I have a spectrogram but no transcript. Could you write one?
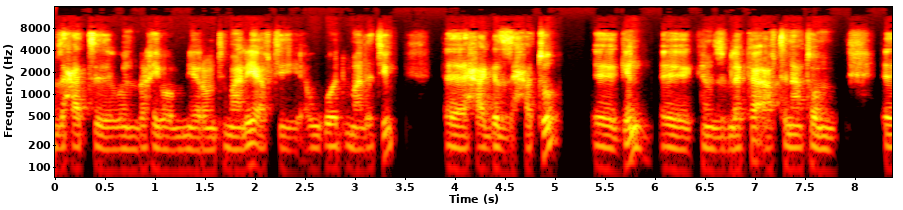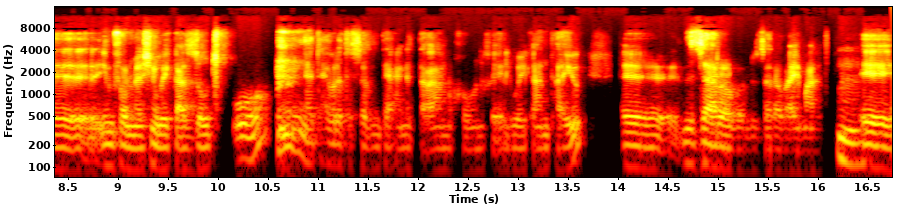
ብዙሓት እውን ረኪቦም ነይሮም ትማሊ ኣብቲ ውድ ማለት እዩ ሓገዝ ዝሓቱ ግን ከም ዝብለካ ኣብቲ ናቶም ኢንፎርሜሽን ወይ ከዓ ዘውፅኡ ነቲ ሕብረተሰብ እንታይ ዓይነት ጠቃሚ ክኸውን ይኽእል ወይ ከዓ እንታይ እዩ ዝዛረበሉ ዘረባ እዩ ማለት እዩ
